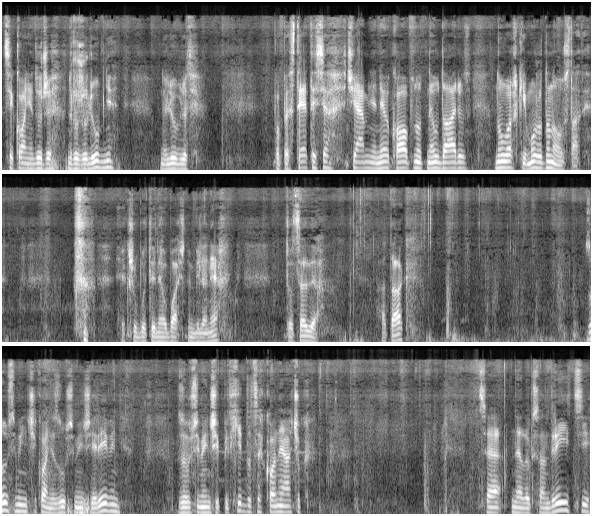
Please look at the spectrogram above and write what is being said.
Ці коні дуже дружелюбні, не люблять попеститися, чемні, не копнуть, не вдарять. Ну важкі, можуть на ногу стати. Якщо бути необачним біля них, то це де. А так. Зовсім інші коні, зовсім інший рівень, зовсім інший підхід до цих конячок. Це не Олександрійці.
